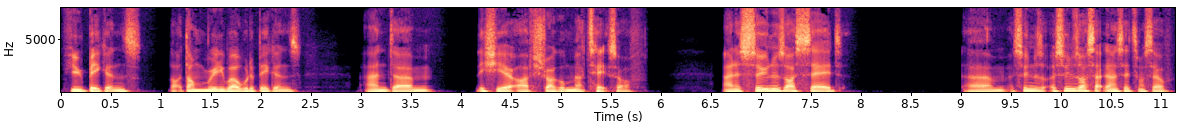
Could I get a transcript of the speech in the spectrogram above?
few big uns. Like done really well with the big uns. And um, this year, I've struggled my tits off. And as soon as I said, um, as soon as as soon as I sat down and said to myself,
